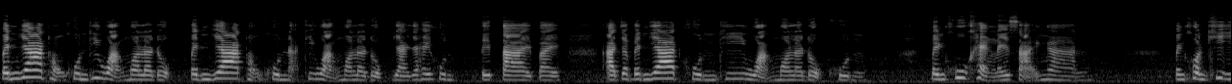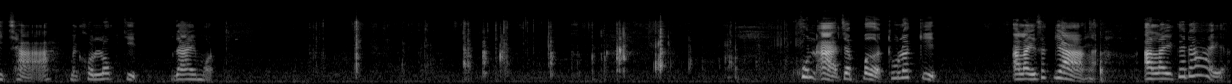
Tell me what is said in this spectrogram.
เป็นญาติของคุณที่หวังมรดก เป็นญาติของคุณอะที่หวังมรดก อยากจะให้คุณตายตายไป อาจจะเป็นญาติคุณที่หวังมรดกคุณ เป็นคู่แข่งในสายงาน เป็นคนขี้อิจฉา เป็นคนโรคจิตได้หมดคุณอาจจะเปิดธุรกิจอะไรสักอย่างอะอะไรก็ได้อะ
